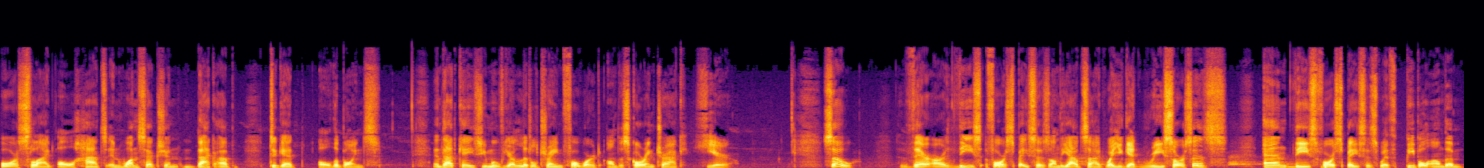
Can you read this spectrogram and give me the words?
or slide all hats in one section back up to get all the points. In that case, you move your little train forward on the scoring track here. So, there are these four spaces on the outside where you get resources, and these four spaces with people on them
